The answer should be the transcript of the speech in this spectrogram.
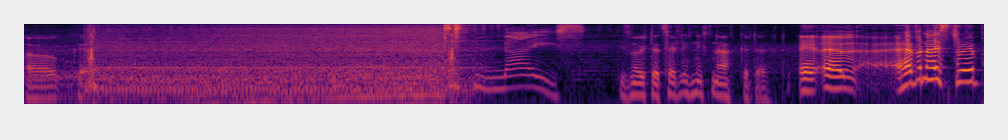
Okay. Nice. Diesmal habe ich tatsächlich nicht nachgedacht. Äh, äh, have a nice trip.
